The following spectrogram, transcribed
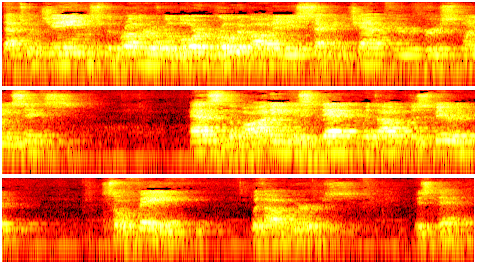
That's what James, the brother of the Lord, wrote about in his second chapter, verse 26. As the body is dead without the spirit, so faith without works is dead.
